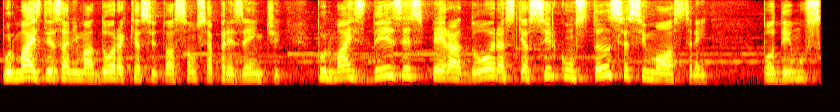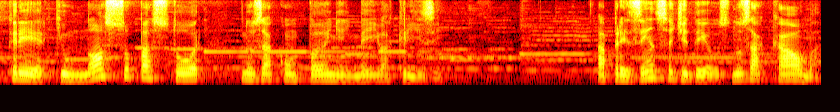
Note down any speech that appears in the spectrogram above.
Por mais desanimadora que a situação se apresente, por mais desesperadoras que as circunstâncias se mostrem, podemos crer que o nosso pastor nos acompanha em meio à crise. A presença de Deus nos acalma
